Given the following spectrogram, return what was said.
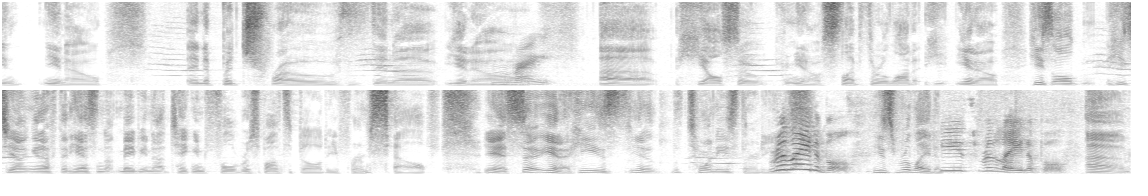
in, you know, in a betrothed, in a, you know, right. Uh, he also, you know, slept through a lot of, he, you know, he's old, he's young enough that he has not, maybe not taken full responsibility for himself. Yeah. So, you know, he's, you know, the 20s, 30s. Relatable. He's relatable. He's relatable. Um,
